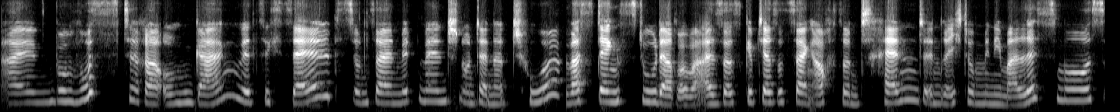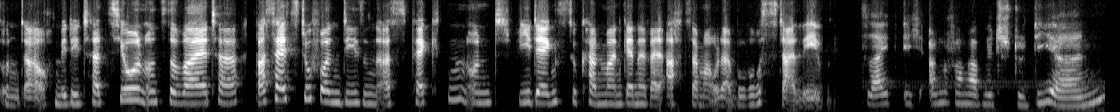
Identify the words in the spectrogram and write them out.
ein bewussterer Umgang mit sich selbst und seinen Mitmenschen und der Natur. Was denkst du darüber? Also es gibt ja sozusagen auch so einen Trend in Richtung Minimalismus und auch Meditation und so weiter. Was hältst du von diesen Aspekten und wie denkst du, kann man generell achtsamer oder bewusster leben? Seit ich angefangen habe mit Studieren,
